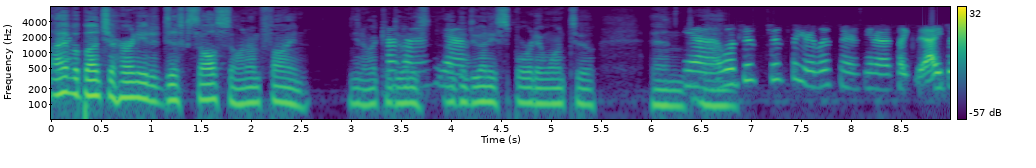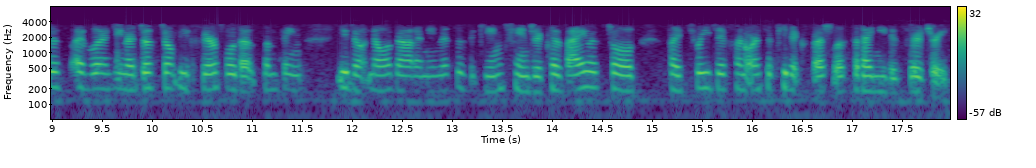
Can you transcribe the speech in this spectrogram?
I have a bunch of herniated discs also, and I'm fine. You know, I can do any Uh-huh, I can do any sport I want to, and Yeah, um, well, just just for your listeners, you know, it's like I just I've learned, you know, just don't be fearful about something you don't know about. I mean, this is a game changer because I was told by three different orthopedic specialists that I needed surgery,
